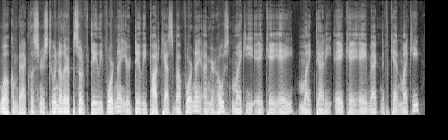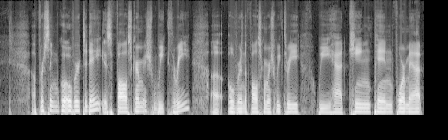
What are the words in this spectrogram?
Welcome back, listeners, to another episode of Daily Fortnite, your daily podcast about Fortnite. I'm your host, Mikey, aka Mike Daddy, aka Magnificent Mikey. Uh, first thing we'll go over today is Fall Skirmish Week 3. Uh, over in the Fall Skirmish Week 3, we had Kingpin format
